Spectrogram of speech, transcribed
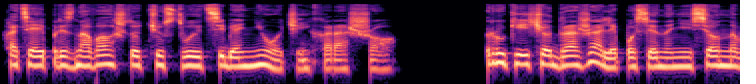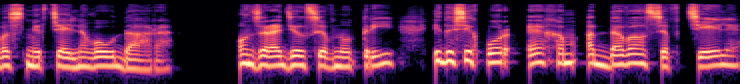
хотя и признавал, что чувствует себя не очень хорошо. Руки еще дрожали после нанесенного смертельного удара. Он зародился внутри и до сих пор эхом отдавался в теле,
